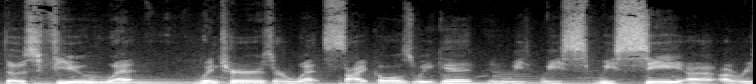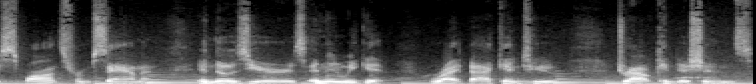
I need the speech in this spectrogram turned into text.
those few wet winters or wet cycles we get, and we we we see a, a response from salmon in those years, and then we get right back into drought conditions.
